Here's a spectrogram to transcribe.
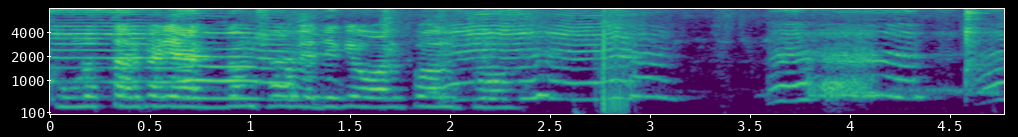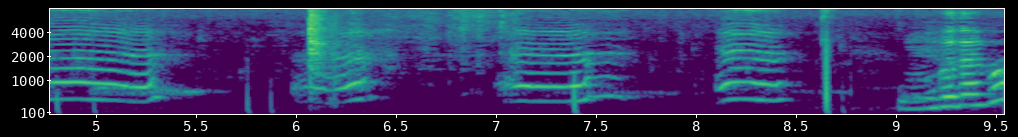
কুমড়োর তরকারি একদম সব এদিকে অল্প অল্প। কুমড়ো দেখো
